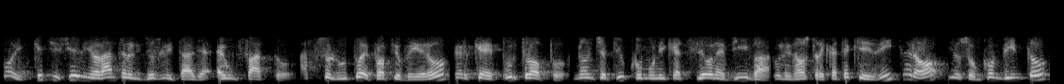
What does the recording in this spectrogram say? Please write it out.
Poi che ci sia ignoranza religiosa in Italia è un fatto assoluto, è proprio vero, perché purtroppo non c'è più comunicazione viva con le nostre catechesi, però io sono convinto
